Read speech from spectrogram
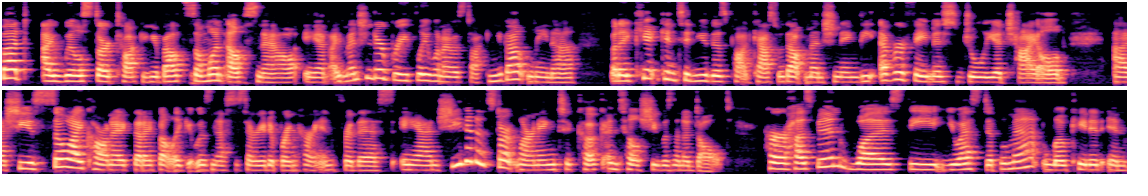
But I will start talking about someone else now, and I mentioned her briefly when I was talking about Lena, but I can't continue this podcast without mentioning the ever famous Julia Child. Uh, she is so iconic that I felt like it was necessary to bring her in for this, and she didn't start learning to cook until she was an adult. Her husband was the US diplomat located in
